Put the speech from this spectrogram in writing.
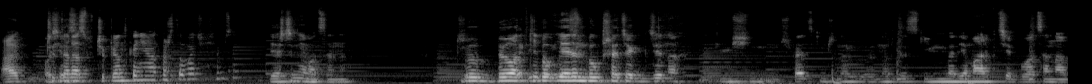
A czy 800? teraz, czy piątka nie ma kosztować 800? Jeszcze nie ma ceny. By, była, był, jeden był przeciek, gdzie na jakimś szwedzkim czy nor- nordyckim Mediamarkcie była cena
